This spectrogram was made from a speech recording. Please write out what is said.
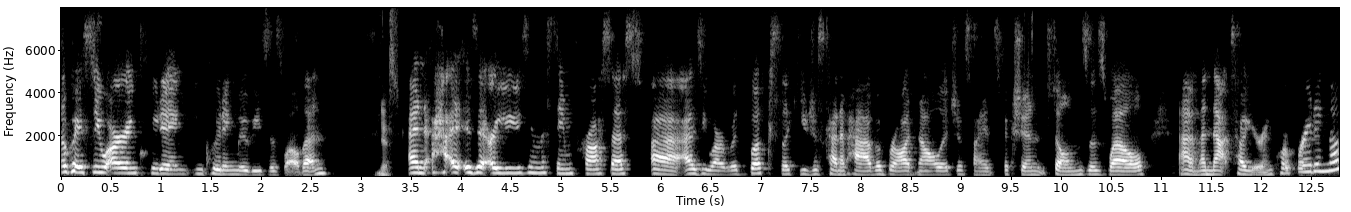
Okay, so you are including including movies as well then. Yes. And is it are you using the same process uh, as you are with books? Like you just kind of have a broad knowledge of science fiction films as well, um, and that's how you're incorporating them.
